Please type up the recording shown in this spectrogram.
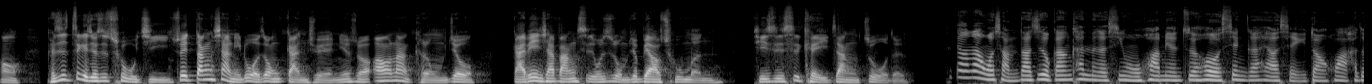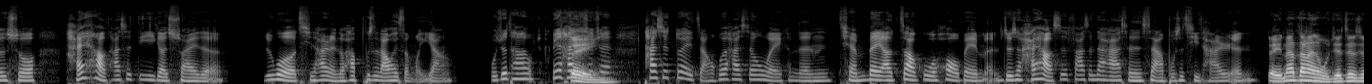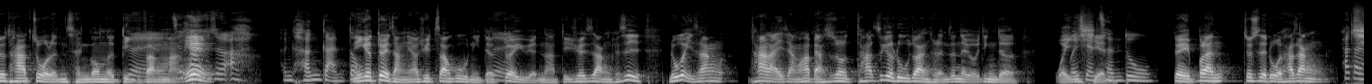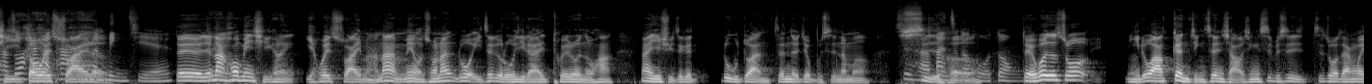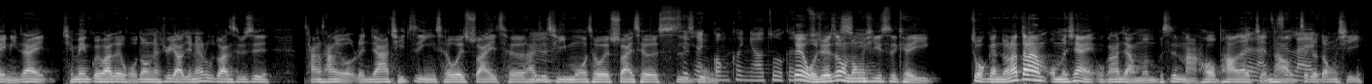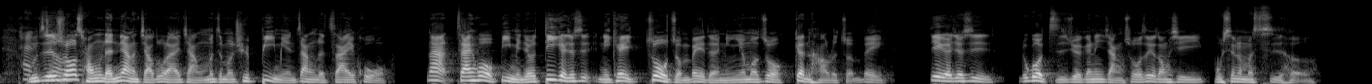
哦。可是这个就是触击，所以当下你如果这种感觉，你就说哦，那可能我们就改变一下方式，或者是我们就不要出门，其实是可以这样做的。这刚让我想到，其实我刚刚看那个新闻画面，最后宪哥还要写一段话，他就说还好他是第一个摔的，如果其他人的话不知道会怎么样。我觉得他，因为他就觉得他是队长，或者他身为可能前辈要照顾后辈们，就是还好是发生在他身上，不是其他人。对，那当然，我觉得这就是他做人成功的地方嘛。因为啊，很很感动。你一个队长，你要去照顾你的队员呐，的确是这样。可是如果以上他来讲的话，表示说他这个路段可能真的有一定的危险程度。对，不然就是如果他这样骑都会摔了。敏捷。对对对，那后面骑可能也会摔嘛。那没有错。那如果以这个逻辑来推论的话，那也许这个。路段真的就不是那么适合这个活动，对，或者说你如果要更谨慎小心，是不是制作单位你在前面规划这个活动，呢去了解那路段是不是常常有人家骑自行车会摔车，还是骑摩托车会摔车的事故？之前功课应该要做更。对，我觉得这种东西是可以做更多。那当然，我们现在我刚刚讲，我们不是马后炮在检讨这个东西，我们只是说从能量角度来讲，我们怎么去避免这样的灾祸。那灾祸避免，就是第一个就是你可以做准备的，你有没有做更好的准备？第二个就是。如果直觉跟你讲说这个东西不是那么适合，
